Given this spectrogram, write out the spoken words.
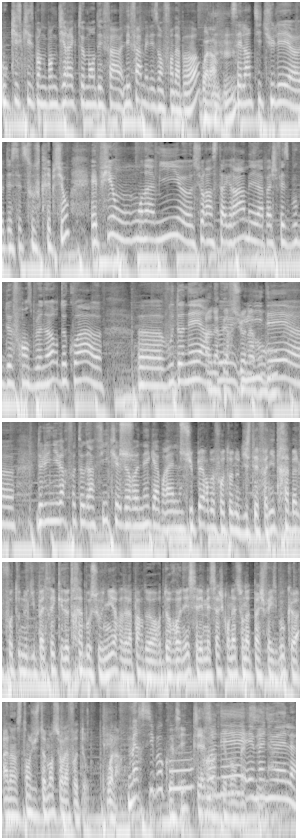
ou Kiss Kiss Bank Bank directement des femmes, les femmes et les enfants d'abord. Voilà. Mhm. C'est l'intitulé euh, de cette souscription. Et puis, on, on a mis euh, sur Instagram et la page Facebook de France Bleu Nord de quoi euh, vous donner un, Un peu aperçu, une idée euh, de l'univers photographique de René Gabrel. Superbe photo, nous dit Stéphanie. Très belle photo, nous dit Patrick. Et de très beaux souvenirs de la part de, de René. C'est les messages qu'on a sur notre page Facebook euh, à l'instant, justement, sur la photo. Voilà. Merci beaucoup, Merci. René, remercie. Emmanuel.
